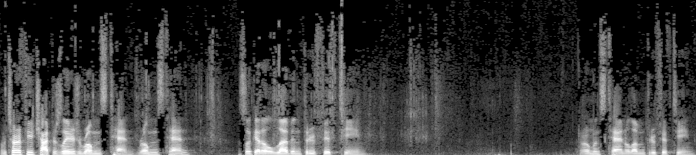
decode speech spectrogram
I'm going to turn a few chapters later to Romans 10. Romans 10, let's look at 11 through 15. Romans 10, 11 through 15.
